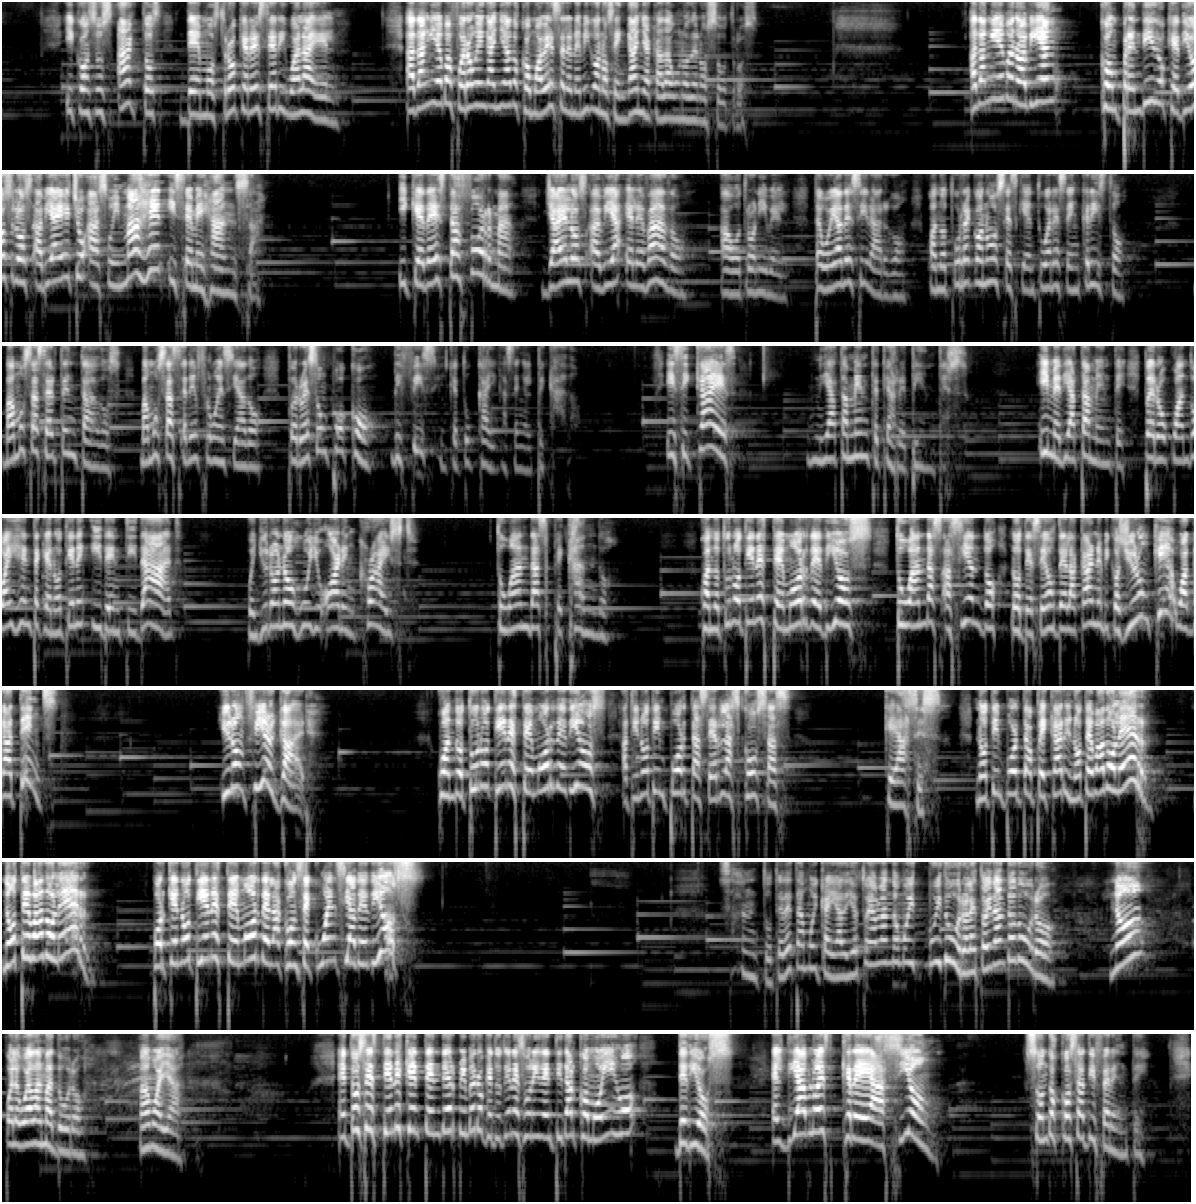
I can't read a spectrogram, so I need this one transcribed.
y con sus actos demostró querer ser igual a él. Adán y Eva fueron engañados como a veces el enemigo nos engaña a cada uno de nosotros. Adán y Eva no habían comprendido que Dios los había hecho a su imagen y semejanza. Y que de esta forma ya Él los había elevado a otro nivel. Te voy a decir algo. Cuando tú reconoces quién tú eres en Cristo, vamos a ser tentados, vamos a ser influenciados, pero es un poco difícil que tú caigas en el pecado. Y si caes, inmediatamente te arrepientes. Inmediatamente. Pero cuando hay gente que no tiene identidad, when you don't know who you are in Christ, tú andas pecando. Cuando tú no tienes temor de Dios, tú andas haciendo los deseos de la carne because you don't care what God thinks. You don't fear God. Cuando tú no tienes temor de Dios, a ti no te importa hacer las cosas que haces. No te importa pecar y no te va a doler. No te va a doler. Porque no tienes temor de la consecuencia de Dios. Santo, ustedes están muy callados. Yo estoy hablando muy, muy duro. Le estoy dando duro. ¿No? Pues le voy a dar más duro. Vamos allá. Entonces tienes que entender primero que tú tienes una identidad como hijo de Dios. El diablo es creación. Son dos cosas diferentes.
